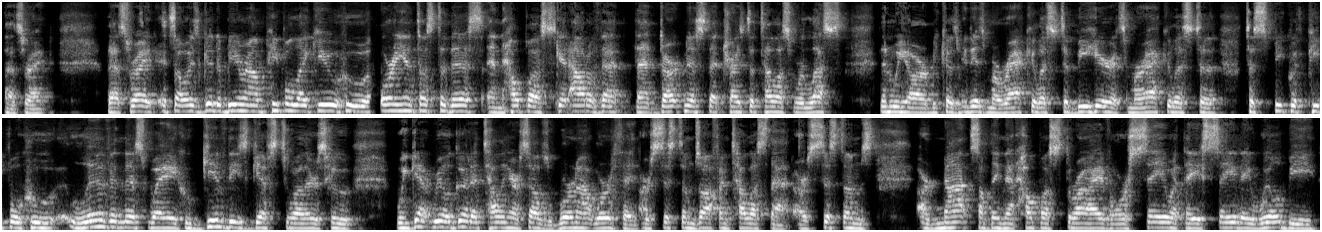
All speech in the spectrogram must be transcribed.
That's right. That's right. It's always good to be around people like you who orient us to this and help us get out of that that darkness that tries to tell us we're less than we are because it is miraculous to be here. It's miraculous to to speak with people who live in this way, who give these gifts to others, who we get real good at telling ourselves we're not worth it. Our systems often tell us that. Our systems are not something that help us thrive or say what they say they will be,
